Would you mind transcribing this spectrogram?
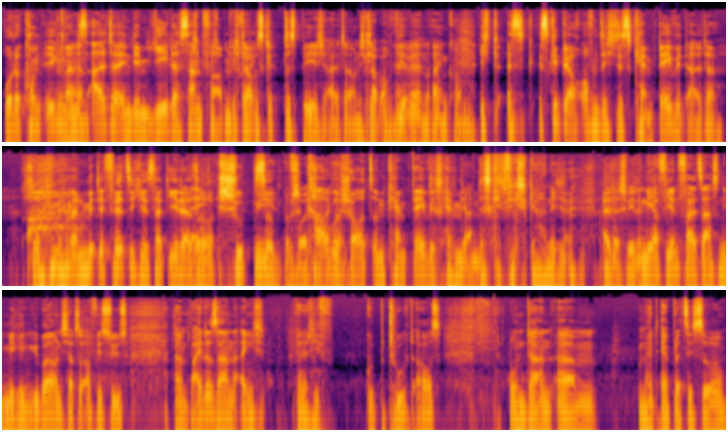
Oder kommt irgendwann Nein. das Alter, in dem jeder Sandfarben ich glaube, es gibt das Beige-Alter und ich glaube auch wir werden reinkommen. Ich, es, es gibt ja auch offensichtlich das Camp David-Alter. So, Wenn man Mitte 40 ist, hat jeder Ey, so, shoot me, so Cargo-Shorts und Camp David-Hemden. Das geht wirklich gar nicht. Alter Schwede. Nee, auf jeden Fall saßen die mir gegenüber und ich dachte so, ach, wie süß. Ähm, beide sahen eigentlich relativ gut betucht aus. Und dann ähm, meint er plötzlich so,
